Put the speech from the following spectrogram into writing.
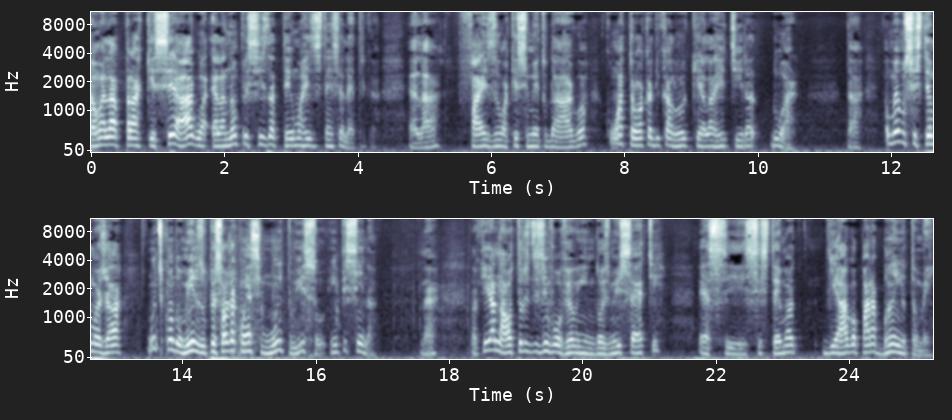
Então, ela para aquecer a água, ela não precisa ter uma resistência elétrica. Ela faz o aquecimento da água com a troca de calor que ela retira do ar, tá? O mesmo sistema já muitos condomínios, o pessoal já conhece muito isso em piscina, né? Aqui a Nautilus desenvolveu em 2007 esse sistema de água para banho também.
